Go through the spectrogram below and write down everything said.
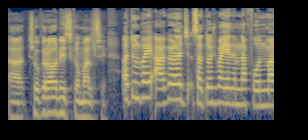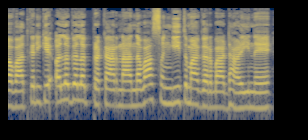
આ છોકરાઓની જ કમાલ છે. અતુલભાઈ આગળ જ સંતોષભાઈએ તેમના ફોનમાં વાત કરી કે અલગ અલગ પ્રકારના નવા સંગીતમાં ગરબા ઢાળીને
